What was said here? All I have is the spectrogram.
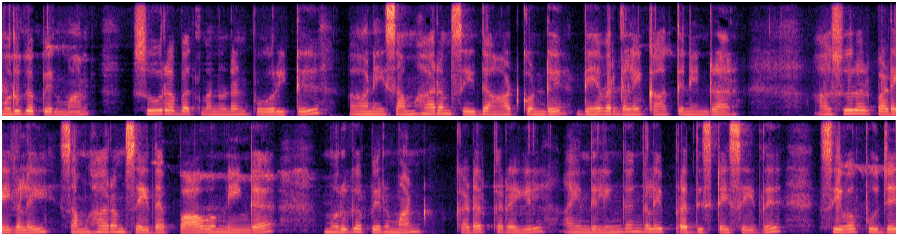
முருகப்பெருமான் சூரபத்மனுடன் போரிட்டு அவனை சம்ஹாரம் செய்து ஆட்கொண்டு தேவர்களை காத்து நின்றார். அசுரர் படைகளை சம்ஹாரம் செய்த பாவம் நீங்க முருகப்பெருமான் கடற்கரையில் ஐந்து லிங்கங்களை பிரதிஷ்டை செய்து சிவபூஜை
